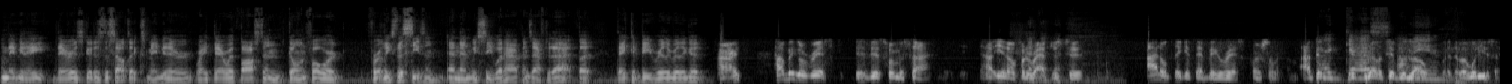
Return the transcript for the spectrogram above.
maybe they, they're as good as the Celtics. Maybe they're right there with Boston going forward for at least this season. And then we see what happens after that. But they could be really, really good. All right. How big a risk is this for Masai? How, you know, for the Raptors to I don't think it's that big a risk personally. I think I guess, it's relatively I mean, low. But, but, what do you say?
